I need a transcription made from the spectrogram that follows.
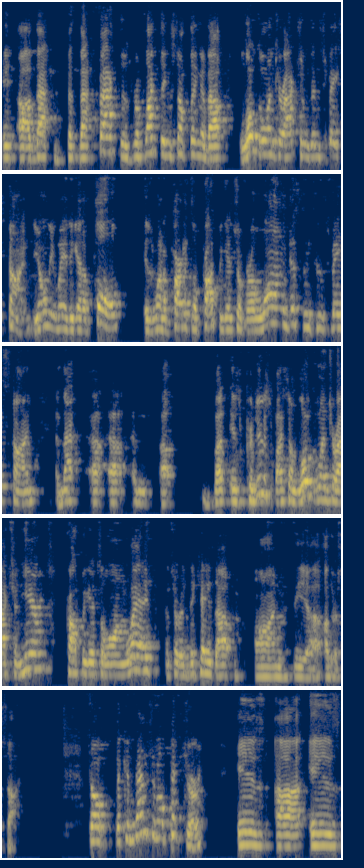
it, uh, that, that fact is reflecting something about local interactions in space-time. The only way to get a pole is when a particle propagates over a long distance in space-time, and that, uh, uh, and, uh, but is produced by some local interaction here, propagates a long way, and sort of decays out on the uh, other side. So the conventional picture is, uh, is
